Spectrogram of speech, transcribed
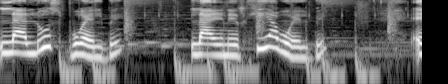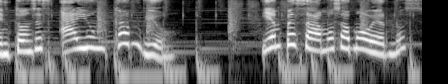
la luz vuelve, la energía vuelve, entonces hay un cambio y empezamos a movernos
